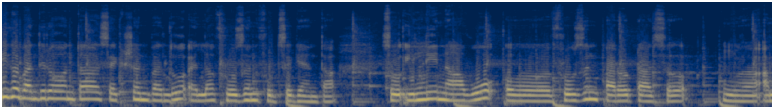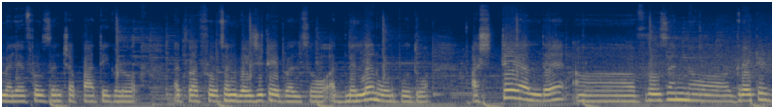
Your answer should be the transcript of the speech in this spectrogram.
ಈಗ ಬಂದಿರೋವಂಥ ಸೆಕ್ಷನ್ ಬಂದು ಎಲ್ಲ ಫ್ರೋಝನ್ ಫುಡ್ಸಿಗೆ ಅಂತ. ಸೊ ಇಲ್ಲಿ ನಾವು ಫ್ರೋಝನ್ ಪರೋಟಾಸ್ ಆಮೇಲೆ ಫ್ರೋಝನ್ ಚಪಾತಿಗಳು ಅಥವಾ ಫ್ರೋಝನ್ ವೆಜಿಟೇಬಲ್ಸು ಅದನ್ನೆಲ್ಲ ನೋಡ್ಬೋದು. ಅಷ್ಟೇ ಅಲ್ಲದೆ ಫ್ರೋಝನ್ ಗ್ರೇಟೆಡ್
